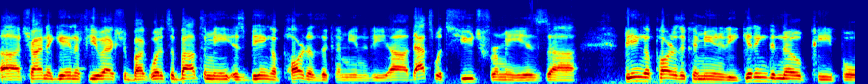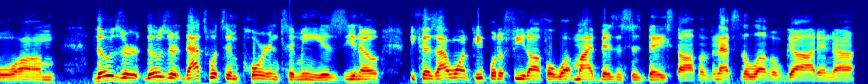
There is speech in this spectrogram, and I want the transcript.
uh, trying to gain a few extra bucks. What it's about to me is being a part of the community. Uh, that's what's huge for me is uh, being a part of the community, getting to know people. Um, those are those are that's what's important to me is you know because I want people to feed off of what my business is based off of, and that's the love of God. And uh,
